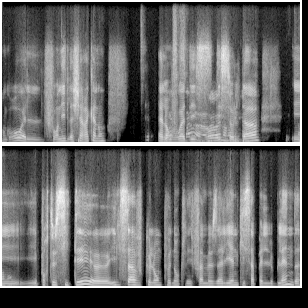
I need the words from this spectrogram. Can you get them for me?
En gros, elle fournit de la chair à canon. Elle envoie des, soldats. Et, pour te citer, euh, ils savent que l'on peut, donc les fameuses aliens qui s'appellent le blend,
